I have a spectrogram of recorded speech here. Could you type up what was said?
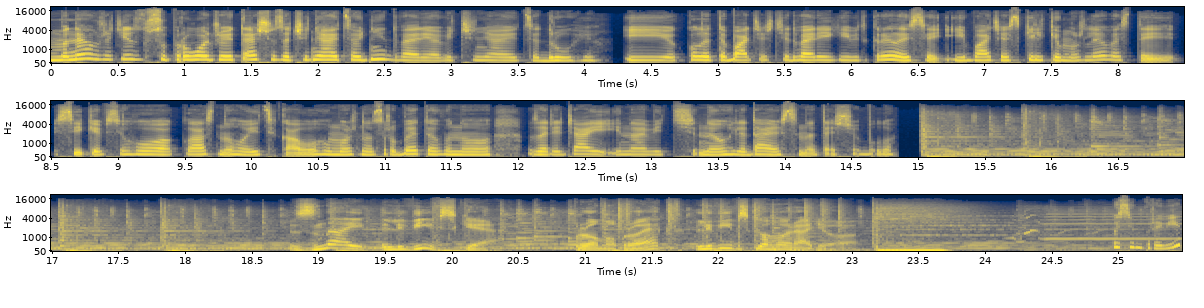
Мене в житті супроводжує те, що зачиняються одні двері, а відчиняються другі. І коли ти бачиш ті двері, які відкрилися, і бачиш, скільки можливостей, скільки всього класного і цікавого можна зробити, воно заряджає і навіть не оглядаєшся на те, що було. Знай Львівське. Промопроект Львівського радіо. Усім привіт!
